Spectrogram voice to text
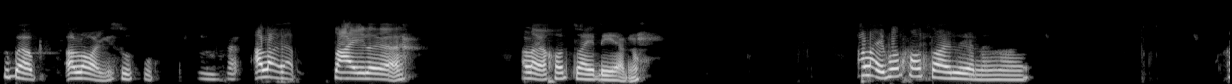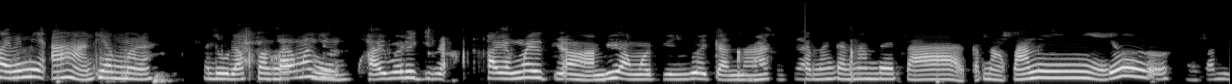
คือแบบอร่อยสุดอืมแต่ๆอร่อยแบบใจเลยอะอร่อยเข้าใจเลยอะเนาะอร่อยเพื่อเข้าใจเลยอะน้องๆ ใครไม่มีอาหารเที่ยงมา มาดูรับฟังใครรับไม่ชกินมใครไม่ได้กินอะใครยังไม่ได้กินอาหารที่ยังมากินด้วยกันนะกันนั่งกันนั่งได้จ้ากับหนังปลามีเยอะของสามี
